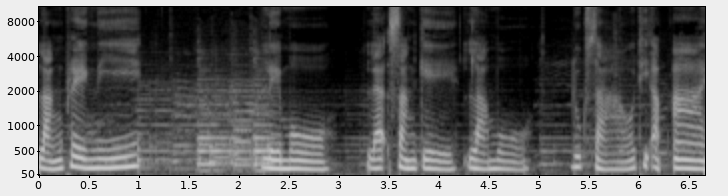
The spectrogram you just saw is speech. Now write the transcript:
หลังเพลงนี้เลโม และสังเกลาโม ลูกสาวที่อับอาย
